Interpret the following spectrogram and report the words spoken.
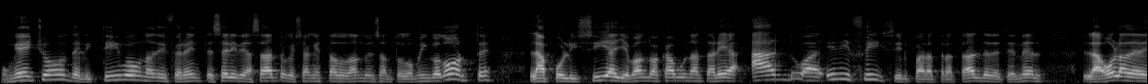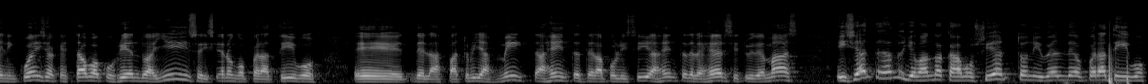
un hecho delictivo, una diferente serie de asaltos que se han estado dando en Santo Domingo Norte, la policía llevando a cabo una tarea ardua y difícil para tratar de detener la ola de delincuencia que estaba ocurriendo allí, se hicieron operativos eh, de las patrullas mixtas, agentes de la policía, agentes del ejército y demás, y se han estado llevando a cabo cierto nivel de operativo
